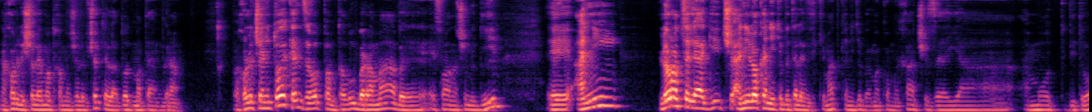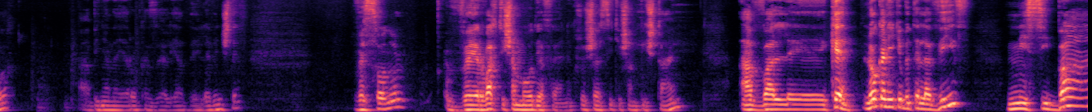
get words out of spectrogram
נכון לשלם עוד חמש אלף שקל עד עוד 200 גרם. יכול להיות שאני טועה, כן, זה עוד פעם תלוי ברמה, באיפה אנשים מגיעים. אה, אני לא רוצה להגיד שאני לא קניתי בתל אביב, כמעט קניתי במקום אחד, שזה היה עמוד ביטוח, הבניין הירוק הזה על יד לוינשטיין, וסונול, והרווחתי שם מאוד יפה, אני חושב שעשיתי שם פי שתיים, אבל אה, כן, לא קניתי בתל אביב מסיבה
